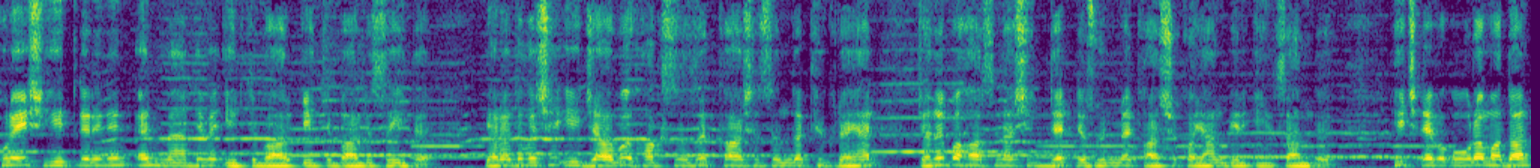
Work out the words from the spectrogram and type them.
Kureyş yiğitlerinin en merdi ve itibar, itibarlısıydı. Yaratılışı icabı haksızlık karşısında kükreyen, canı bahasına şiddetle zulme karşı koyan bir insandı. Hiç eve uğramadan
